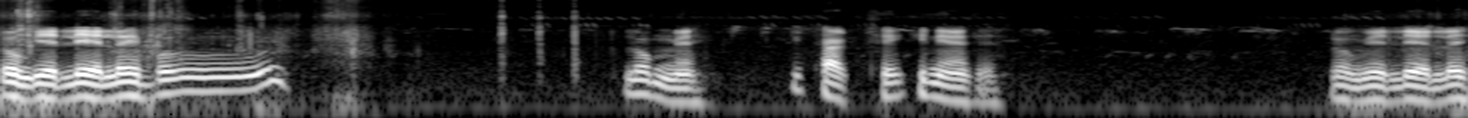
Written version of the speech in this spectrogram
ลมเอ็ดเลียดเลยบ้ยล่มไหมที่ขักเช็คที่เนี่ยสิล่มเอ็ดเลียดเลย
